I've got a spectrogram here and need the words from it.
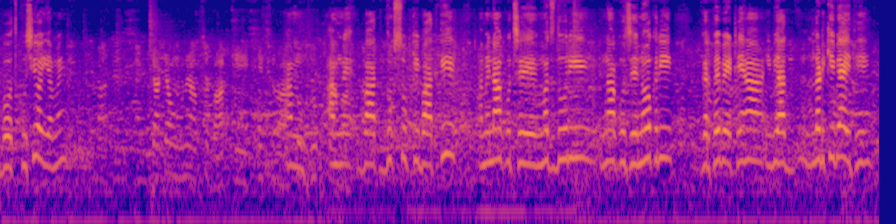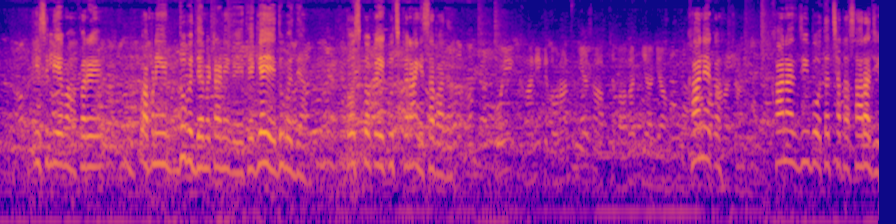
बहुत खुशी हुई हमें। क्या क्या उन्होंने आपसे बात की? किस हम हमने बात दुख सुख की बात की। हमें ना कुछ मजदूरी ना कुछ नौकरी। घर पे बैठे हैं। ये लड़की भी आई थी। इसलिए वहाँ पर अपनी दुविध्या मिटाने गए थे। गए दुविध्या तो उसको कहीं कुछ कराएँगे सब आधा कोई खाने के दौरान कोई ऐसा आपसे वादा किया गया हो? खाने का खाना जी बहुत अच्छा था सारा जी।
